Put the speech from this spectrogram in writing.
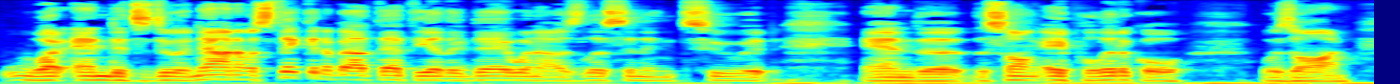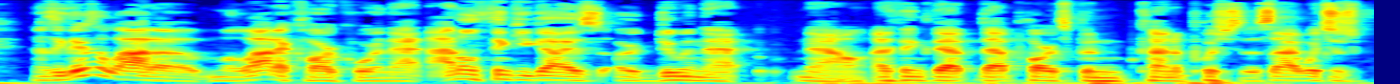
what End It's doing now. And I was thinking about that the other day when I was listening to it, and uh, the song "Apolitical" was on. I was like, "There's a lot of melodic hardcore in that." I don't think you guys are doing that now. I think that that part's been kind of pushed to the side, which is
